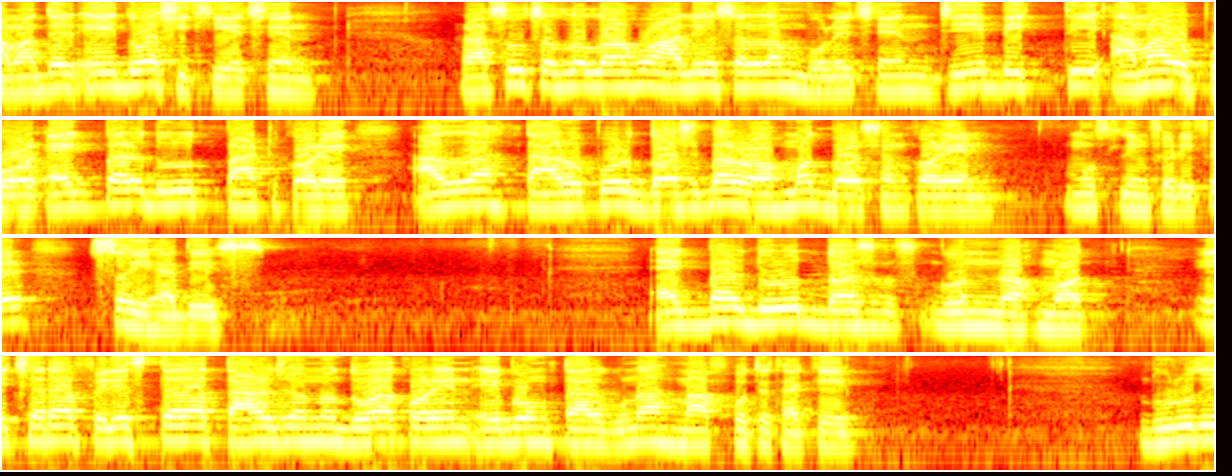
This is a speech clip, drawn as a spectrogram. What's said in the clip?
আমাদের এই দোয়া শিখিয়েছেন। রাসুল সাল্লাহ আলিয়াল্লাম বলেছেন, যে ব্যক্তি আমার উপর একবার দুরুদ পাঠ করে, আল্লাহ তার উপর দশবার রহমত বর্ষণ করেন। মুসলিম শরীফের সহি হাদিস। একবার দুরুদ দশ গুণ রহমত। এছাড়া ফেরেস্তারা তার জন্য দোয়া করেন এবং তার গুনাহ মাফ হতে থাকে। দুরুদে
